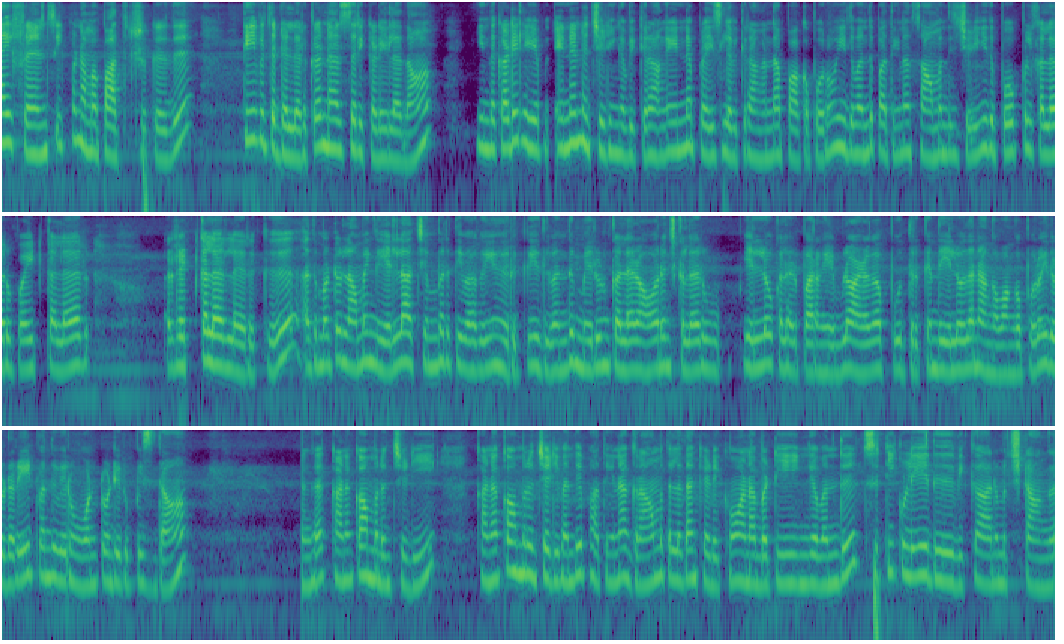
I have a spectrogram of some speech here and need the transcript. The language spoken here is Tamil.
ஹாய் ஃப்ரெண்ட்ஸ் இப்போ நம்ம பார்த்துட்ருக்கிறது தீவுத்திடலில் இருக்கிற நர்சரி கடையில் தான். இந்த கடையில் எப் என்னென்ன செடிங்க விற்கிறாங்க என்ன ப்ரைஸில் விற்கிறாங்கன்னு தான் பார்க்க போகிறோம் இது வந்து பார்த்திங்கன்னா சாமந்தி செடி இது purple colour white colour red கலரில் இருக்குது அது மட்டும் இல்லாமல் இங்கே எல்லா செம்பருத்தி வகையும் இருக்குது இது வந்து maroon colour orange colour yellow colour பாருங்கள் எவ்வளோ அழகாக பூத்துருக்கு. இந்த எல்லோ தான் நாங்கள் வாங்க போகிறோம் இதோட ரேட் வந்து வெறும் ஒன் டுவெண்ட்டி ருபீஸ் தான். கனகாமரம் செடி கனகாமரம் செடி வந்து பார்த்திங்கன்னா கிராமத்தில் தான் கிடைக்கும். ஆனால் பட் இங்கே வந்து சிட்டிக்குள்ளேயே இது விற்க ஆரம்பிச்சிட்டாங்க.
